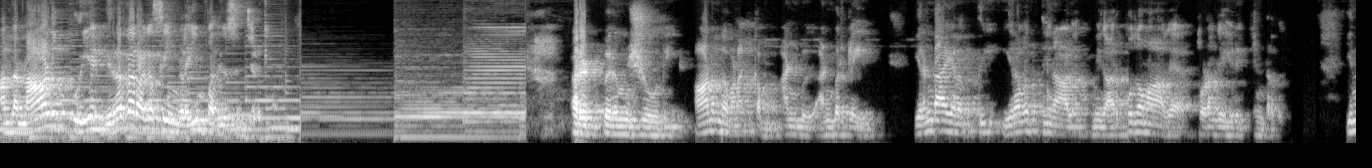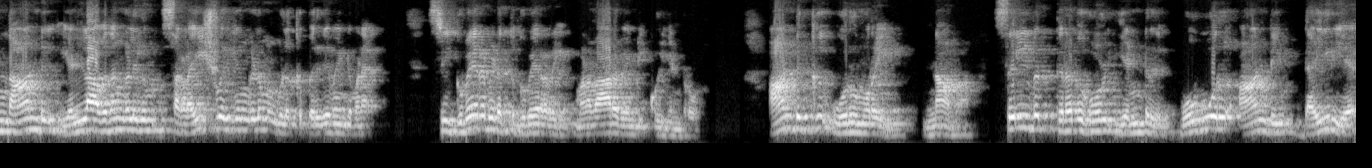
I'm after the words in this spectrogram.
அந்த நாளுக்குரிய விரத ரகசியங்களையும் பதிவு செஞ்சிருக்கும். அருட்பெரும் ஜோதி ஆனந்த வணக்கம் அன்பு அன்பர்களே. இரண்டாயிரத்தி இருபத்தி நாலு மிக அற்புதமாக தொடங்க இருக்கின்றது. இந்த ஆண்டு எல்லா விதங்களிலும் சகல ஐஸ்வர்யங்களும் உங்களுக்கு பெருக வேண்டுமென ஸ்ரீ குபேரவிடத்து குபேரரை மனதார வேண்டிக் கொள்கின்றோம். ஆண்டுக்கு ஒரு முறை நாம் செல்வ திறவுகோள் என்று ஒவ்வொரு ஆண்டின் டைரிய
